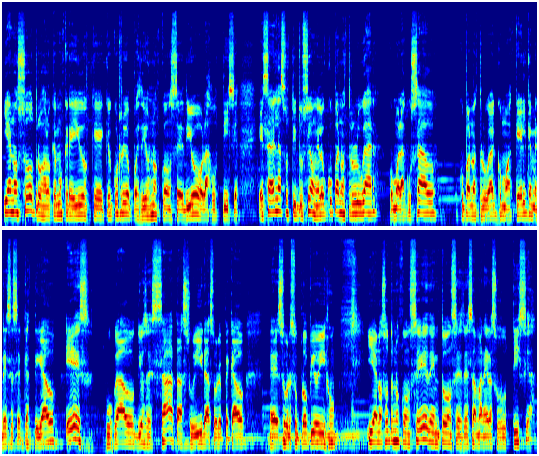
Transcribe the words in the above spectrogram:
Y a nosotros, a los que hemos creído, ¿qué, ocurrió? Pues Dios nos concedió la justicia. Esa es la sustitución. Él ocupa nuestro lugar como el acusado, ocupa nuestro lugar como aquel que merece ser castigado. Es juzgado, Dios desata su ira sobre el pecado, eh, sobre su propio Hijo. Y a nosotros nos concede entonces de esa manera su justicia.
